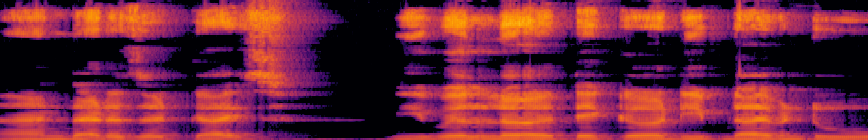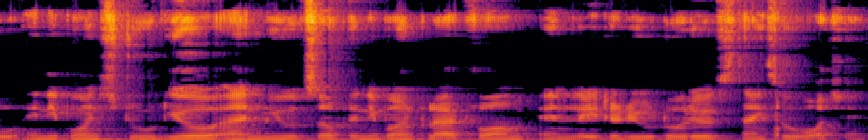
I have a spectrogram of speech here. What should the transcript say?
And that is it guys we will uh, take a deep dive into Anypoint Studio and MuleSoft Anypoint platform in later tutorials. Thanks for watching.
